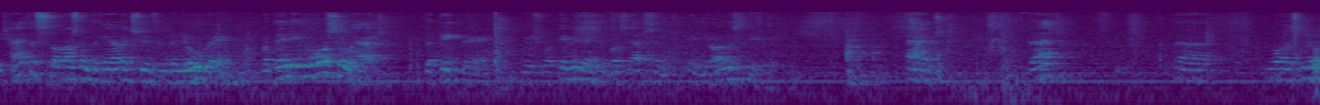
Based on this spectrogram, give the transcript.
It had the stars and the galaxies and the novae, but then it also had the Big Bang, which was evidently was absent in the other theory. And that uh, was no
